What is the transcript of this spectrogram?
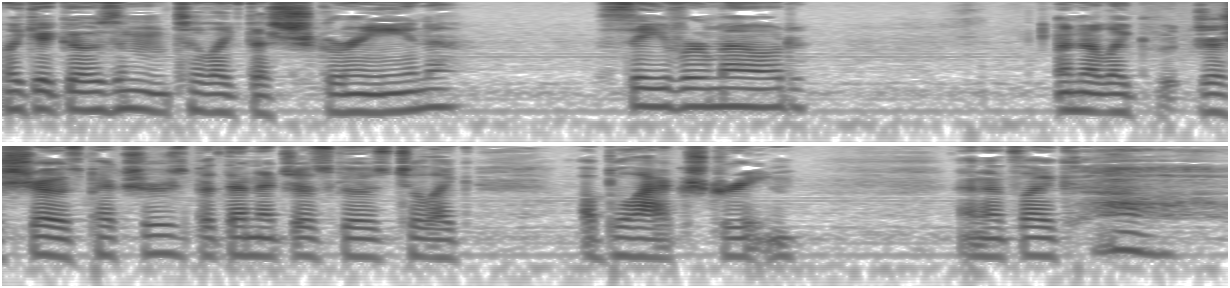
Like it goes into like the screen saver mode and it like just shows pictures, but then it just goes to like a black screen. And it's like, oh,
